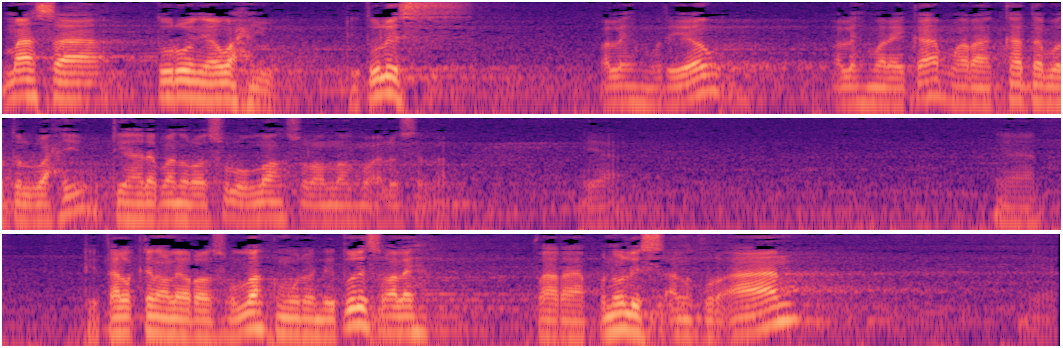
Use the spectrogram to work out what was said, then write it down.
masa turunnya wahyu. Ditulis oleh beliau oleh mereka para katabatul wahyu di hadapan Rasulullah sallallahu alaihi ya. Ya. Ditalkan oleh Rasulullah kemudian ditulis oleh para penulis Al-Qur'an ya.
